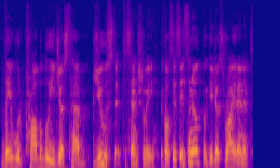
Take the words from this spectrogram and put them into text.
they would probably just have used it essentially. Because it's, it's a notebook you just write in it.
